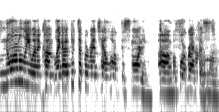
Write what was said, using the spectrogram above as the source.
normally when it comes, like I picked up a red-tailed hawk this morning, um, before breakfast Oh,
